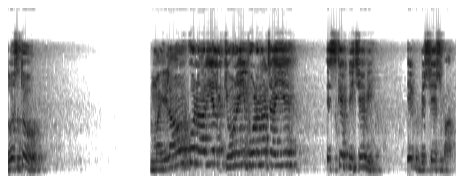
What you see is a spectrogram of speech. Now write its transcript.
दोस्तों, महिलाओं को नारियल क्यों नहीं फोड़ना चाहिए? इसके पीछे भी एक विशेष बात।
